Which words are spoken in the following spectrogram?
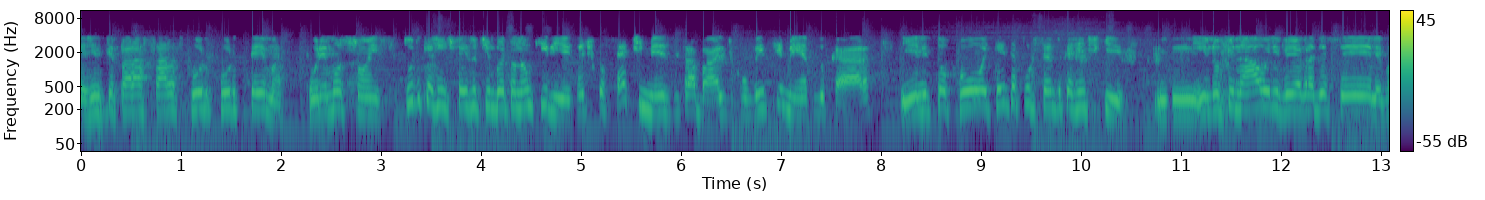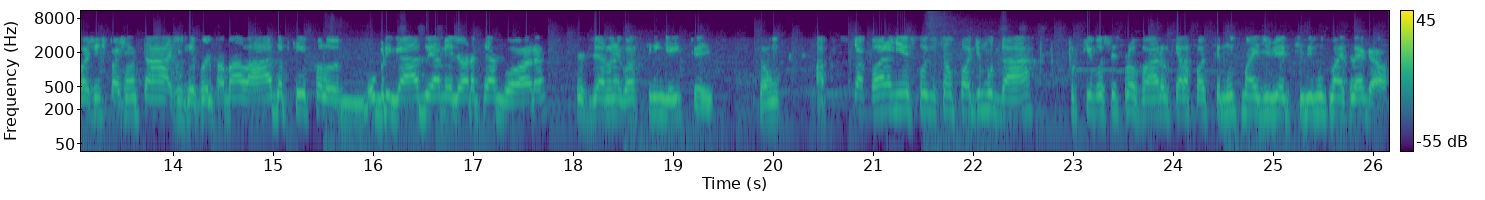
da gente separar as salas por, por temas por emoções. Tudo que a gente fez o Tim Burton não queria. Então a gente ficou sete meses de trabalho, de convencimento do cara, e ele topou 80% do que a gente quis. E, e, no final ele veio agradecer, levou a gente para jantar, a gente levou ele para balada, porque ele falou: obrigado, é a melhor até agora. Vocês fizeram um negócio que ninguém fez. Então, a partir de agora a minha exposição pode mudar, porque vocês provaram que ela pode ser muito mais divertida e muito mais legal.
